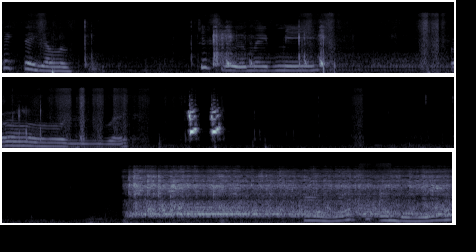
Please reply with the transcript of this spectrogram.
take the yellow key. Just roommate me. Oh, right. Alright, and then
